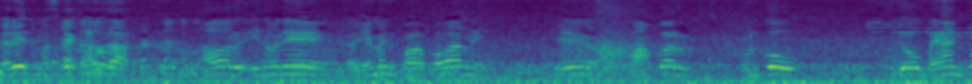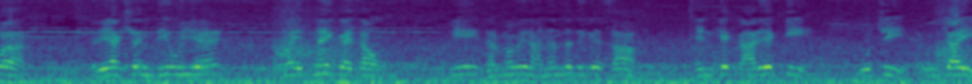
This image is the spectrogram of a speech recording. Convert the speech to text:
नरेश मस्के खालदार और इन्होंने हेमंत पवार ने ये वहाँ पर उनको जो बयान पर रिएक्शन दी हुई है मैं इतना ही कहता हूँ कि धर्मवीर आनंद दिगे साहब इनके कार्य की ऊँची, ऊंचाई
